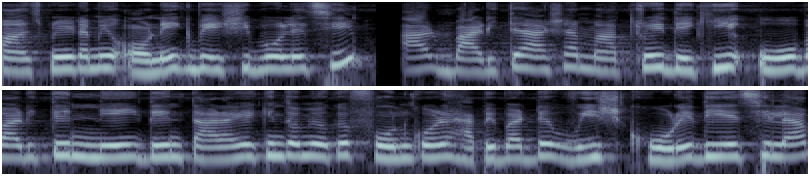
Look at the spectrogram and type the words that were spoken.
পাঁচ মিনিট আমি অনেক বেশি বলেছি। আর বাড়িতে আসা মাত্রই দেখি ও বাড়িতে নেই। দেন তার আগে কিন্তু আমি ওকে ফোন করে হ্যাপি বার্থডে উইশ করে দিয়েছিলাম।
